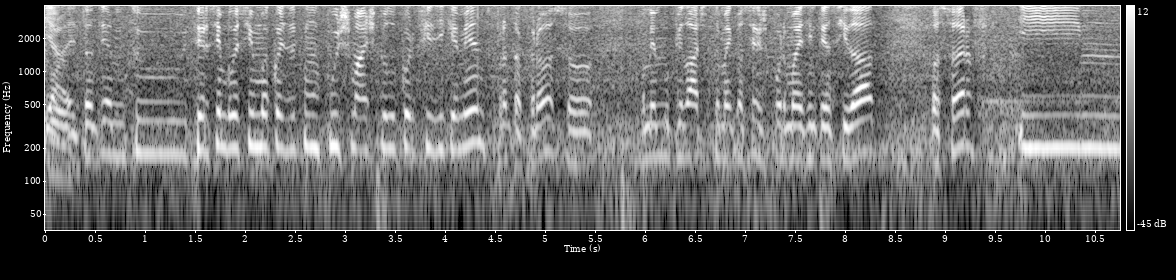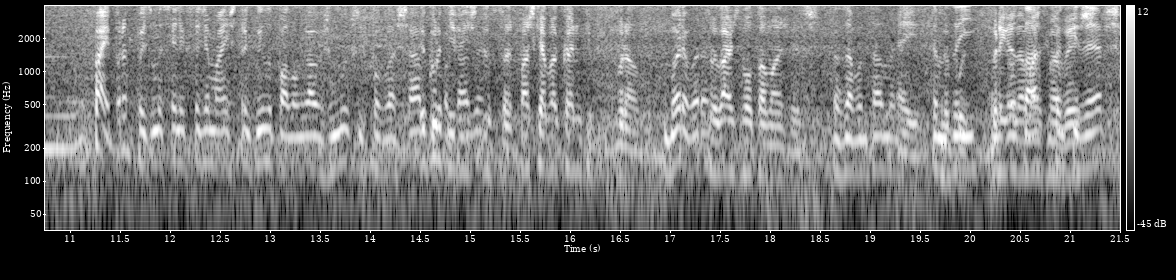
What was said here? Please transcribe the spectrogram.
Yeah, então tento ter sempre assim uma coisa que me puxe mais pelo corpo fisicamente, pronto, ao cross, ou, ou mesmo no pilates também consegues pôr mais intensidade, ao surf, e e pronto, depois uma cena que seja mais tranquila para alongar os músculos, para relaxar. Eu curti isto do surf, acho que é bacana, tipo, de verão. Bora, bora. Sou gajo de voltar mais vezes. Estás à vontade, mano. É isso, Estamos aí. Obrigado mais uma vez. quiseres.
